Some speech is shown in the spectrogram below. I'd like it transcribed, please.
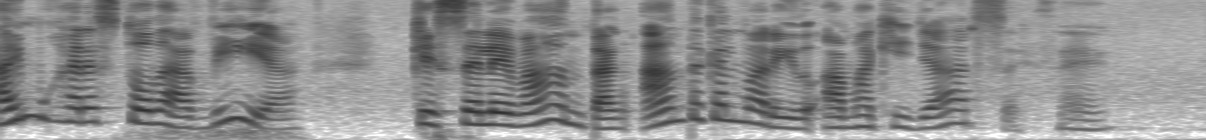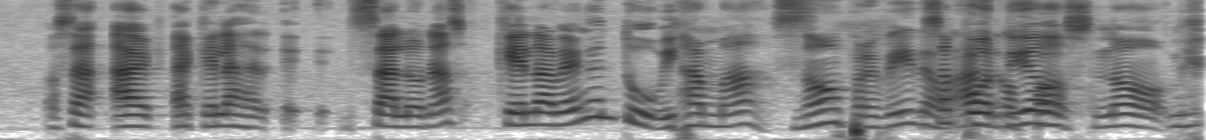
hay mujeres todavía que se levantan antes que el marido a maquillarse. Sí. O sea, a, a que las eh, salonazos, que la ven en tubi jamás. No, prohibido. O sea, por asco, Dios, no, mi,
